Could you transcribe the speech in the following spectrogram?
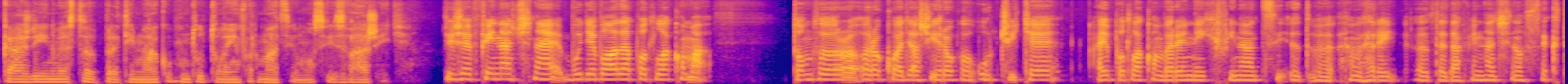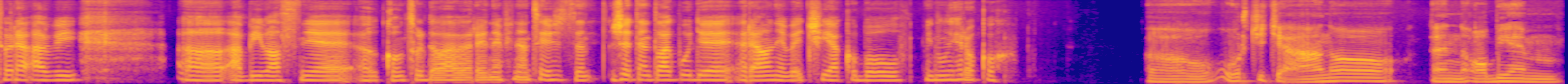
každý investor pred tým nákupom túto informáciu musí zvážiť. Čiže finančné bude vláda pod tlakom a tomto roku a ďalších rokoch určite aj pod tlakom verejných financí, verej, teda finančného sektora, aby, aby vlastne konsolidoval verejné financie, že ten, že ten tlak bude reálne väčší, ako bol v minulých rokoch? Určite áno. Ten objem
